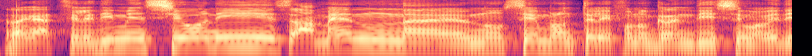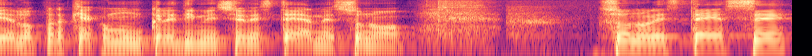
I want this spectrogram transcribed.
Ragazzi le dimensioni a me non, non sembra un telefono grandissimo a vederlo perché comunque le dimensioni esterne sono sono le stesse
